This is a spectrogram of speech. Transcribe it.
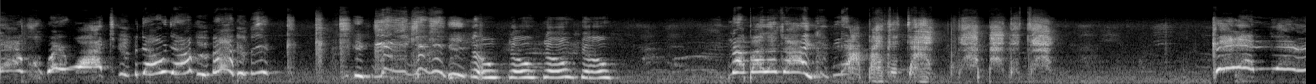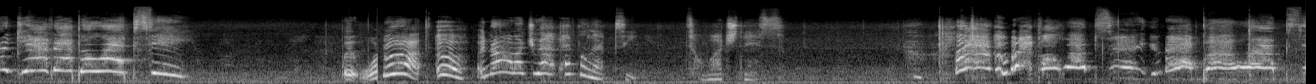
you! Wait, what? No, no! no, no, no, no. Not by the die! Not by the die! Not by the die! Get in there have epilepsy! Wait, what? Ah, uh, I know how much you have epilepsy. So watch this. Ah, epilepsy! Epilepsy!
